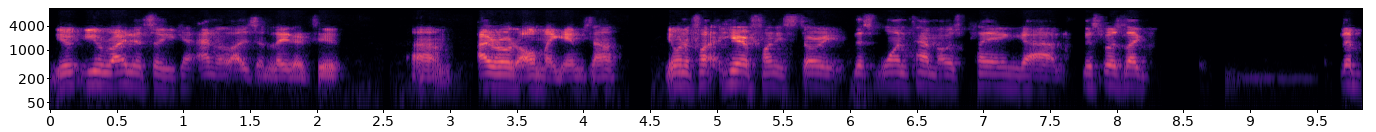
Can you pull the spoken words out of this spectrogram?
You you write it so you can analyze it later too. Um, i wrote all my games down you want to hear a funny story? This one time I was playing. Um, this was like the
